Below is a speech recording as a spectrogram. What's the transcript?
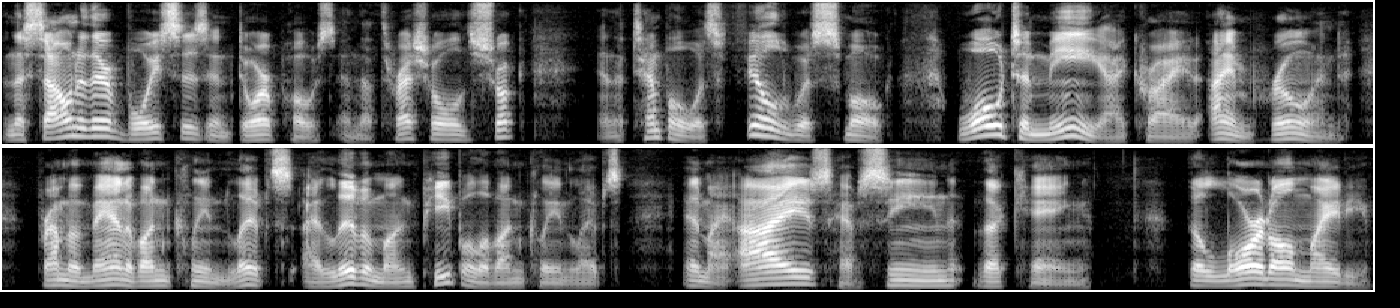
And the sound of their voices and doorposts and the threshold shook, and the temple was filled with smoke. Woe to me, I cried. I am ruined. For I'm a man of unclean lips. I live among people of unclean lips, and my eyes have seen the King, the Lord Almighty.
